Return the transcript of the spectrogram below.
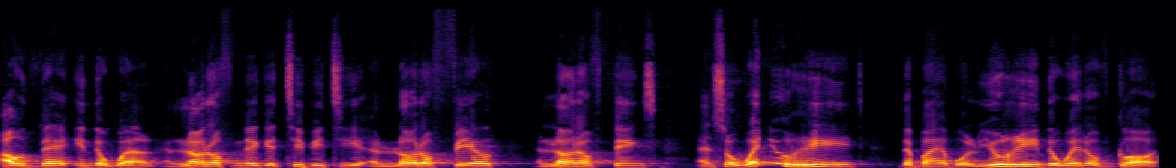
out there in the world, a lot of negativity, a lot of filth, a lot of things. And so when you read the Bible, you read the Word of God,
